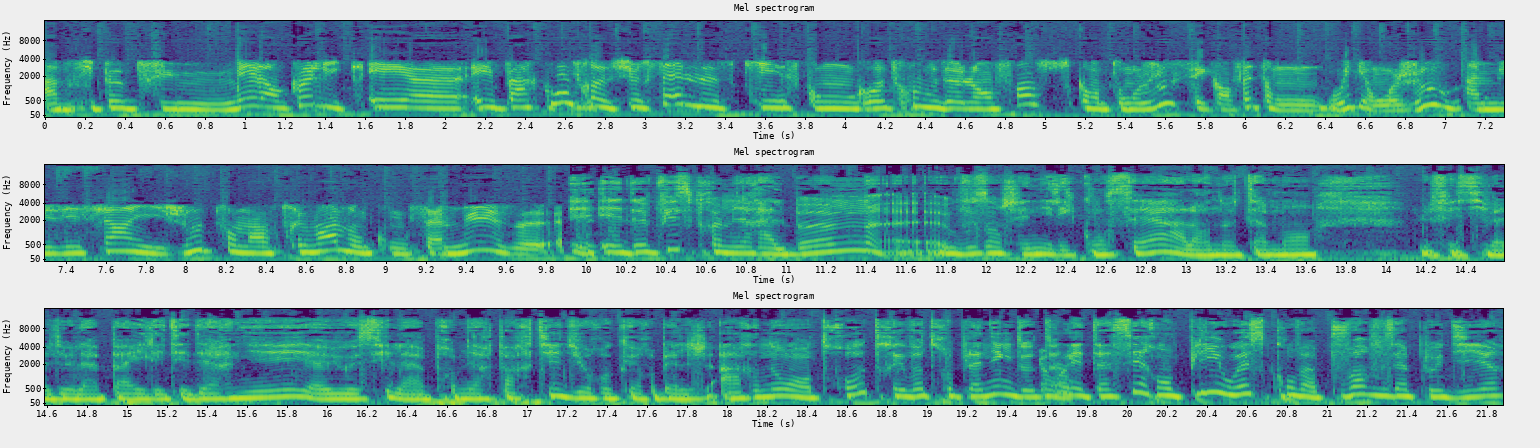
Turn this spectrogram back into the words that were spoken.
un petit peu plus mélancoliques. Et euh, et par contre, sur scène, ce qui ce qu'on retrouve de l'enfance quand on joue, c'est qu'en fait, on oui, on joue. Un musicien, il joue de son instrument, donc on s'amuse. et, et depuis ce premier album, euh, vous enchaînez les concerts, alors notamment le Festival de la Paille l'été dernier. Il y a eu aussi la première partie du rocker belge Arnaud, entre autres. Et votre planning d'automne Ouais. est assez rempli. Où est-ce qu'on va pouvoir vous applaudir?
